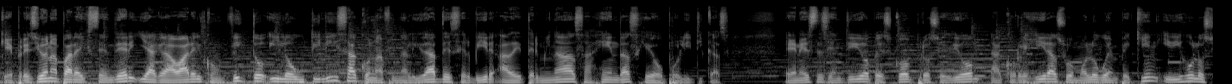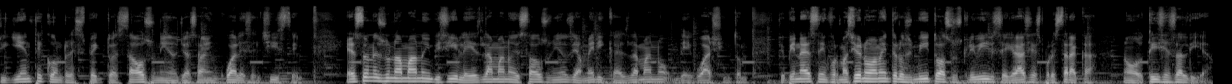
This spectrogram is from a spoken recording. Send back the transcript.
que presiona para extender y agravar el conflicto y lo utiliza con la finalidad de servir a determinadas agendas geopolíticas. En este sentido, Peskov procedió a corregir a su homólogo en Pekín y dijo lo siguiente con respecto a Estados Unidos, ya saben cuál es el chiste. Esto no es una mano invisible, es la mano de Estados Unidos de América, es la mano de Washington. ¿Qué opina de esta información? Nuevamente los invito a suscribirse, gracias por estar acá. Noticias al día.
